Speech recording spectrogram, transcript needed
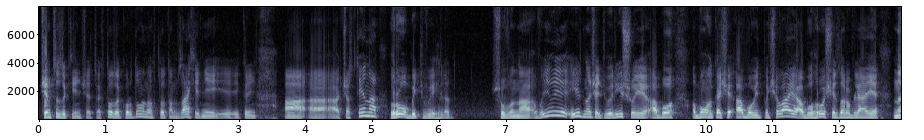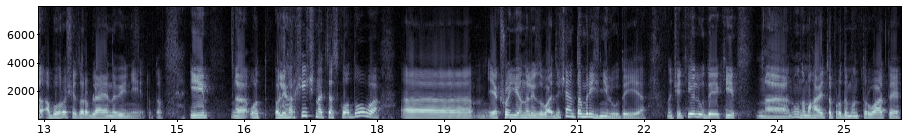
Чим це закінчиться? Хто за кордоном, хто там західній е, країні. А, а, а частина робить вигляд, що вона воює і, значить, вирішує або, або, кажучи, або відпочиває, або гроші заробляє, або гроші заробляє на війні. Тобто, і От олігархічна ця складова, е, якщо її аналізувати, звичайно, там різні люди є. Значить, є люди, які е, ну, намагаються продемонструвати.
